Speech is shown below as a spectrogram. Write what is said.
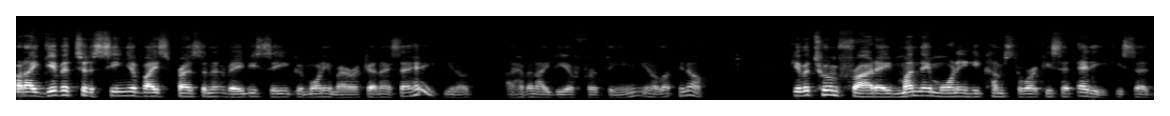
But I give it to the senior vice president of ABC, Good Morning America, and I say, hey, you know, I have an idea for a theme. You know, let me know. Give it to him Friday. Monday morning, he comes to work. He said, Eddie, he said,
